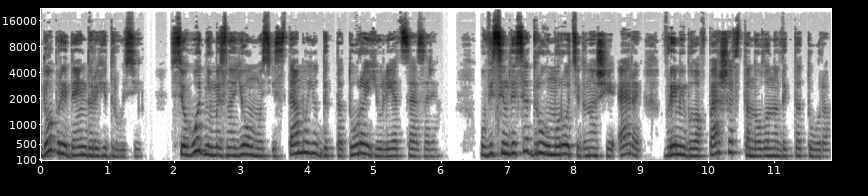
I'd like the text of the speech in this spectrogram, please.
Добрий день, дорогі друзі! Сьогодні ми знайомимось із темою Диктатура Юлія Цезаря. У 82 році до нашої ери в Римі була вперше встановлена диктатура,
